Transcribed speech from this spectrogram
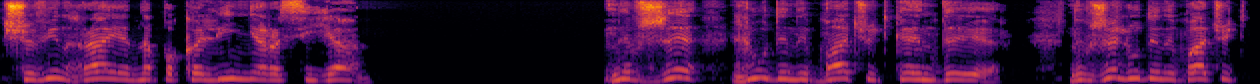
що він грає на покоління росіян? Невже люди не бачать КНДР? Невже люди не бачать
